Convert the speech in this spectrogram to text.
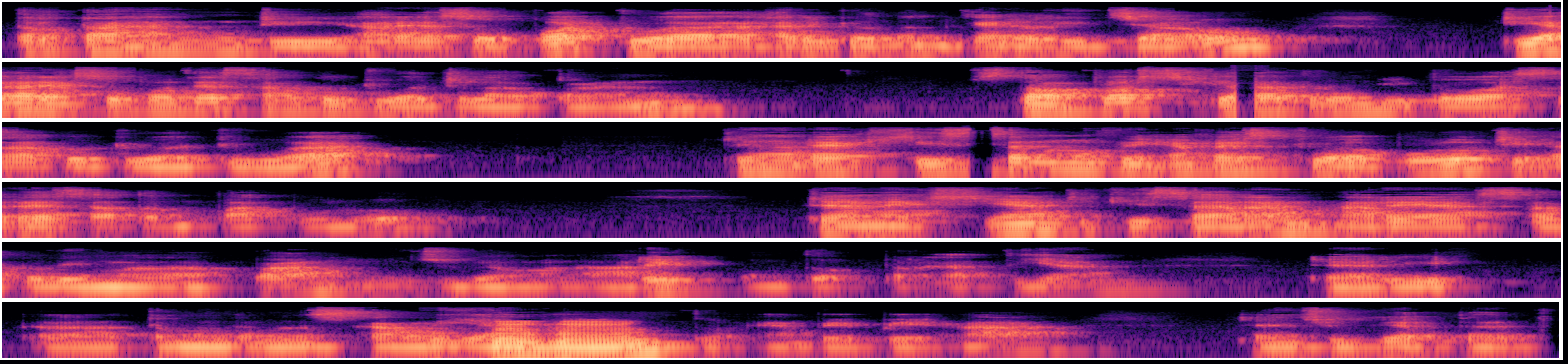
tertahan di area support dua hari golden candle hijau. Dia area supportnya 128. Stop loss jika turun di bawah 122 dengan resisten moving average 20 di area 140 dan nextnya di kisaran area 158 ini juga menarik untuk perhatian dari eh, teman-teman uh, sekalian mm -hmm. untuk MPPA dan juga tadi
